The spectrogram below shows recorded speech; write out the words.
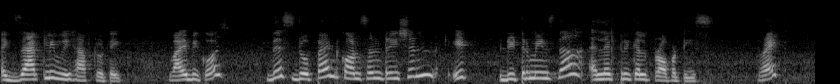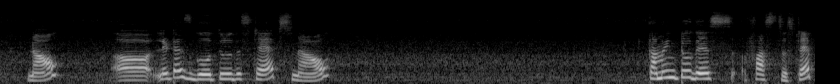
exactly we have to take. Why? Because this dopant concentration it determines the electrical properties right? Now uh, let us go through the steps now. Coming to this first step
